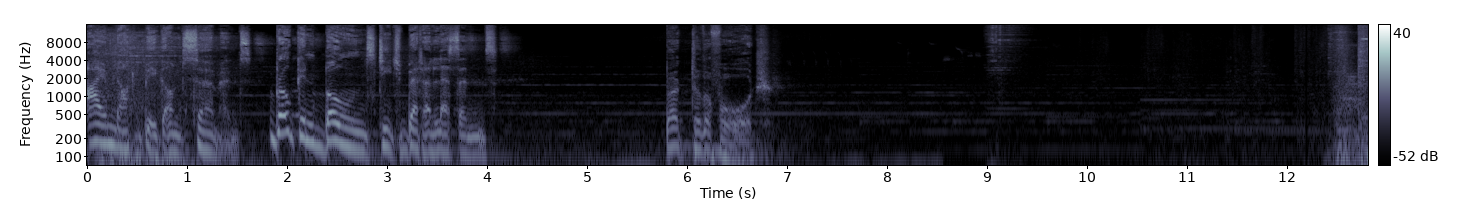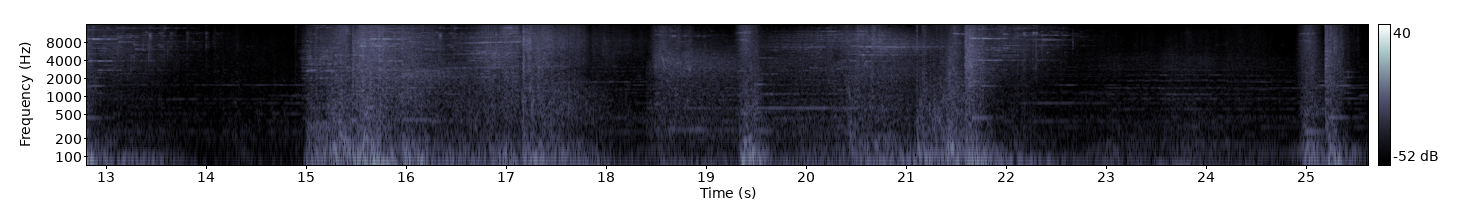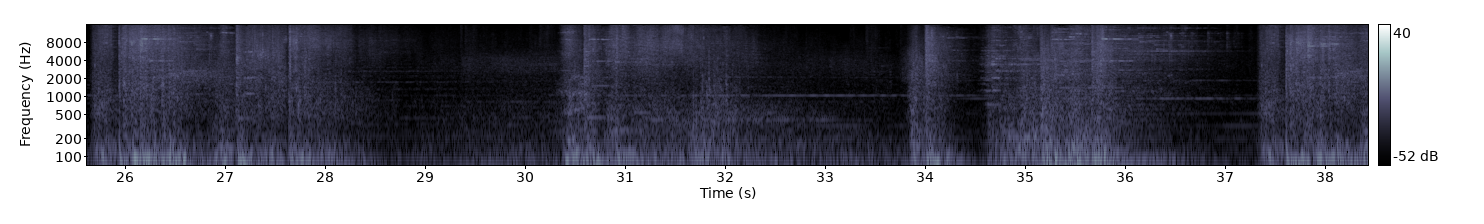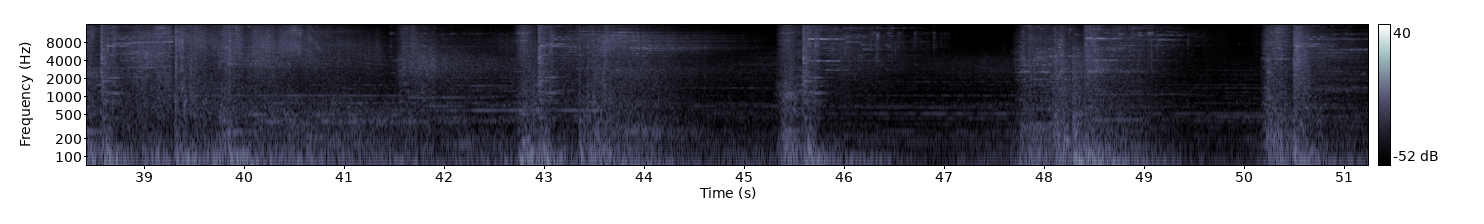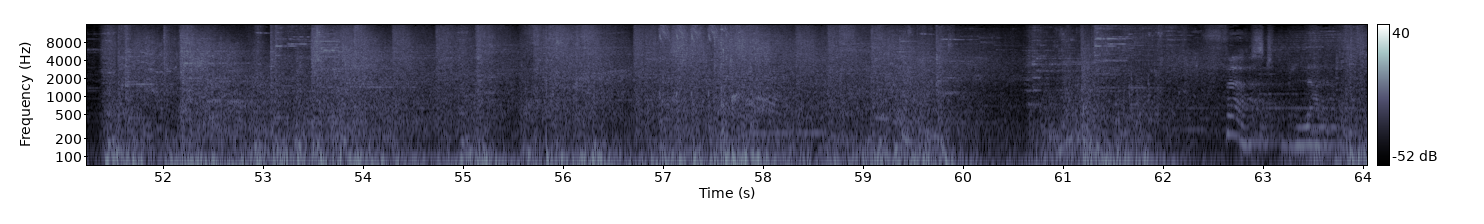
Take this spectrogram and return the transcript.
I'm not big on sermons. Broken bones teach better lessons. Back to the forge. First blood.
